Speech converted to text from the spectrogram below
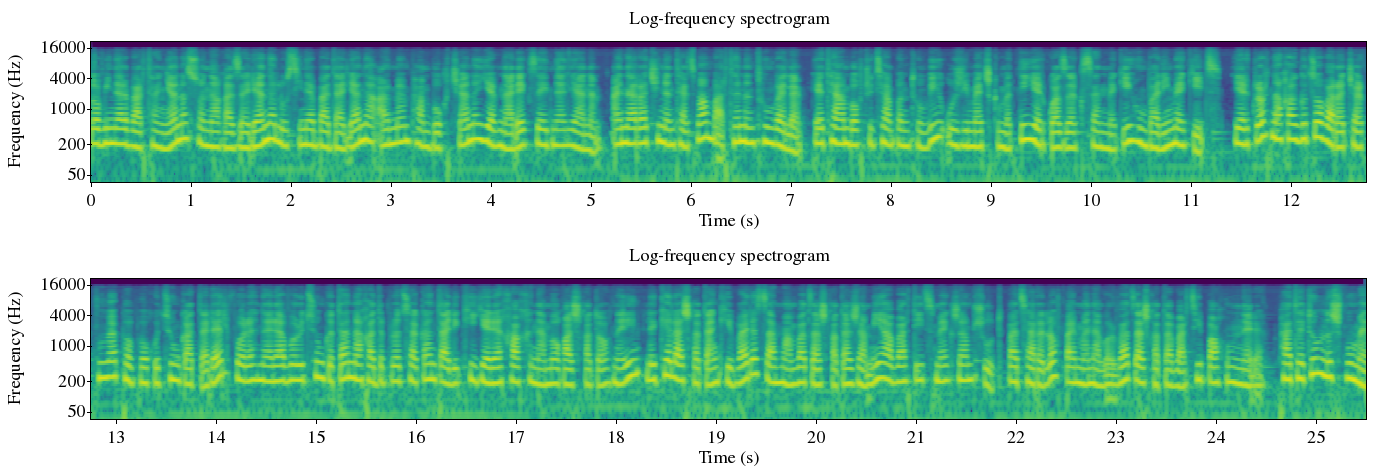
Ծովինար Վարդանյանը, Սոնա Ղազարյանը, Լուսինե Բադալյանը, Արմեն Փամբողջյանը եւ Նարեկ Զեյդնալյանը։ Այն առաջին ընթերցման արդեն ընդունվել է։ Եթե ամբողջությամբ ընդունվի, ուժի մեջ կմտնի 2021-ի հունվարի 1-ից։ Երկրորդ նախագծով առաջարկվում է փոփոխություն կատարել կատարել, որը հնարավորություն կտա նախադպրոցական տարիքի երեխա խնամող աշխատողներին լքել աշխատանքի վայրը սահմանված աշխատաժամի ավարտից 1 ժամ շուտ, բացառելով պայմանավորված աշխատավարձի պահումները։ Փաթեթում նշվում է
